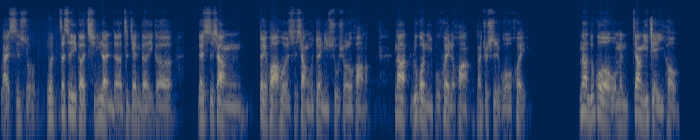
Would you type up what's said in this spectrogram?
来思索，如果这是一个情人的之间的一个类似像对话，或者是像我对你诉说的话嘛，那如果你不会的话，那就是我会。那如果我们这样理解以后，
